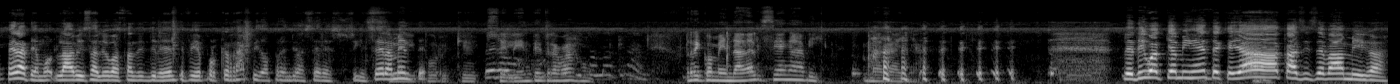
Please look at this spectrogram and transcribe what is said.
Espérate, amor, la Avi salió bastante inteligente, fíjate, porque rápido aprendió a hacer eso. Sinceramente, Sí, porque excelente trabajo. Recomendada al 100 Avi Magaña. les digo aquí a mi gente que ya casi se va, amiga.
